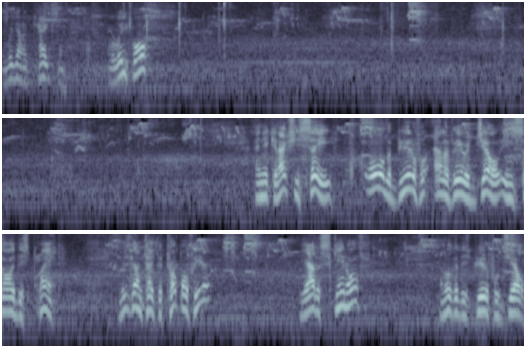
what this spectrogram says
And we're going to take some leaf off. And you can actually see all the beautiful aloe vera gel inside this plant. I'm just going to take the top off here, the outer skin off, and look at this beautiful gel.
